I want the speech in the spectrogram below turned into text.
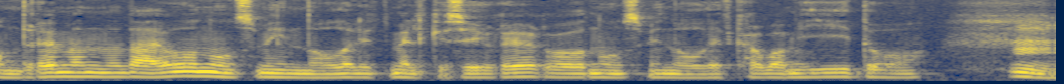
andre. Men det er jo noen som inneholder litt melkesyrer, og noen som inneholder litt karbamid og, Mm.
